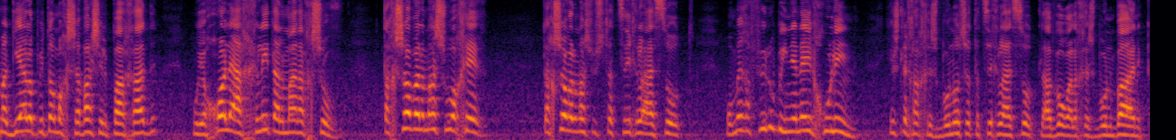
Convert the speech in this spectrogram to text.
מגיע לו פתאום מחשבה של פחד, הוא יכול להחליט על מה לחשוב. תחשוב על משהו אחר. תחשוב על משהו שאתה צריך לעשות. הוא אומר אפילו בענייני חולין. יש לך חשבונות שאתה צריך לעשות, לעבור על החשבון בנק,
